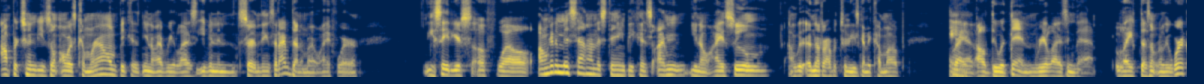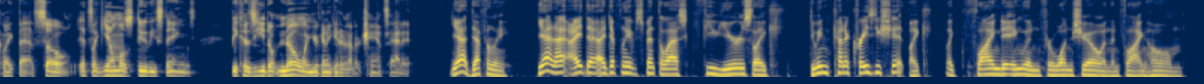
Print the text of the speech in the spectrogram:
opportunities don't always come around because, you know, I realize even in certain things that I've done in my life where you say to yourself, well, I'm going to miss out on this thing because I'm, you know, I assume I'm, another opportunity is going to come up and Right. I'll do it then, realizing that life doesn't really work like that. So it's like you almost do these things because you don't know when you're going to get another chance at it. Yeah, definitely. Yeah, and I, I, I definitely have spent the last few years like doing kind of crazy shit, like like flying to England for one show and then flying home.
